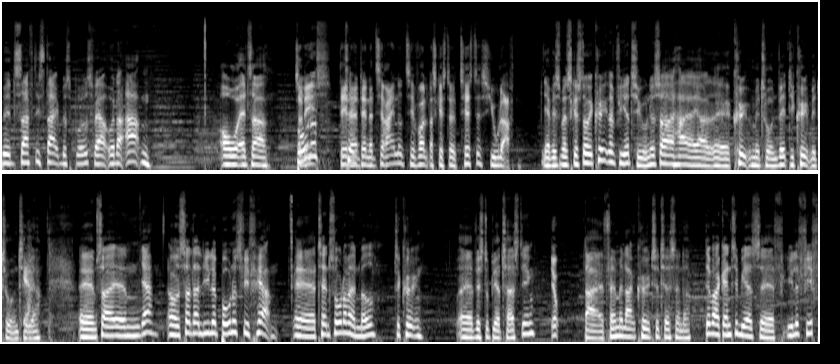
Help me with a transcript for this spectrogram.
med en saftig steg med sprødsvær under armen. Og altså, Så bonus det, den, til- er, den er tilregnet til folk, der skal stå testes juleaften. Ja, hvis man skal stå i kø den 24. så har jeg øh, kømetoden, vendt i kømetoden til Ja. jer. Øh, så øh, ja, og så er der en lille bonusfif her. Øh, tag en sodavand med til køen, øh, hvis du bliver tørstig, ikke? Jo. Der er fandme lang kø til testcenter. Det var Gantemirs øh, lille fif.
